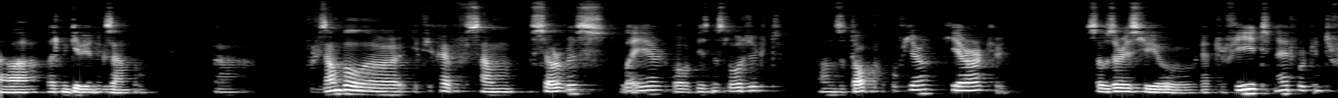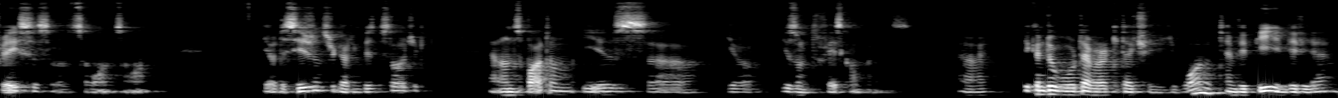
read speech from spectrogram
uh, let me give you an example. Uh, for example, uh, if you have some service layer or business logic on the top of your hierarchy, so there is your retrofit, network interfaces, and so on, and so on. Your decisions regarding business logic, and on the bottom is uh, your user interface components. Uh, you can do whatever architecture you want, MVP, MVVM,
